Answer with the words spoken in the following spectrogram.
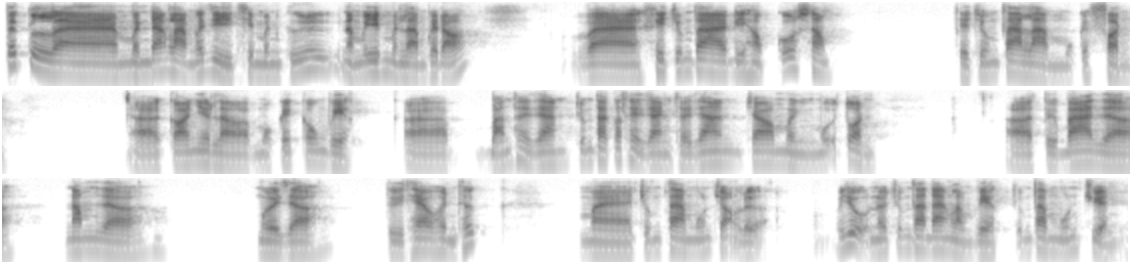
Tức là mình đang làm cái gì thì mình cứ nằm im mình làm cái đó. Và khi chúng ta đi học coach xong thì chúng ta làm một cái phần à, coi như là một cái công việc à, bán thời gian. Chúng ta có thể dành thời gian cho mình mỗi tuần à, từ 3 giờ 5 giờ 10 giờ tùy theo hình thức mà chúng ta muốn chọn lựa ví dụ nếu chúng ta đang làm việc chúng ta muốn chuyển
